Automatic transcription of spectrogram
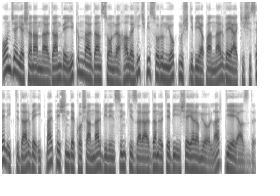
Onca yaşananlardan ve yıkımlardan sonra hala hiçbir sorun yokmuş gibi yapanlar veya kişisel iktidar ve ikbal peşinde koşanlar bilinsin ki zarardan öte bir işe yaramıyorlar, diye yazdı.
